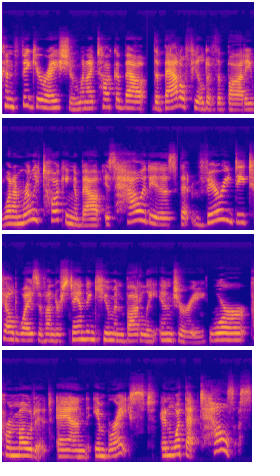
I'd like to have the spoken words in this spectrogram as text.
configuration when I talk about the battlefield of the body. What I'm really talking about is how it is that very detailed ways of understanding human bodily injury were promoted and embraced, and what that tells us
